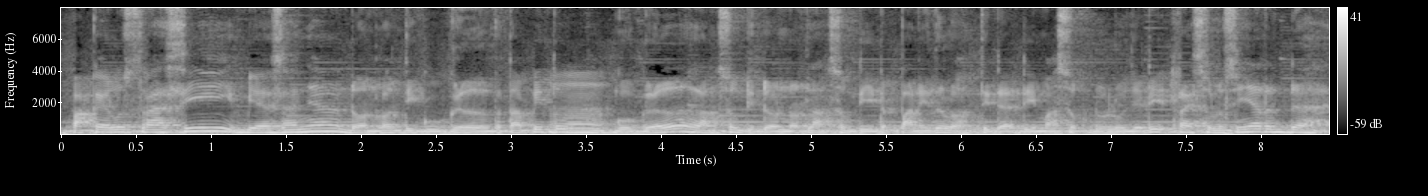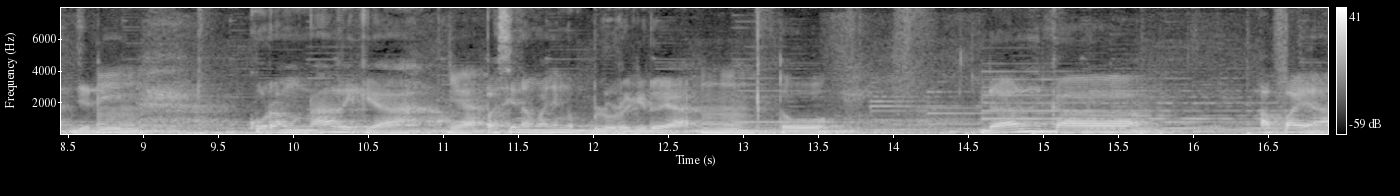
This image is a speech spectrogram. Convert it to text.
pakai ilustrasi biasanya download di Google, tetapi itu Google langsung di download langsung di depan itu loh, tidak dimasuk dulu. Jadi resolusinya rendah, jadi kurang menarik ya. Ya. Apa sih namanya ngeblur gitu ya? Tuh. Dan ke apa ya?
